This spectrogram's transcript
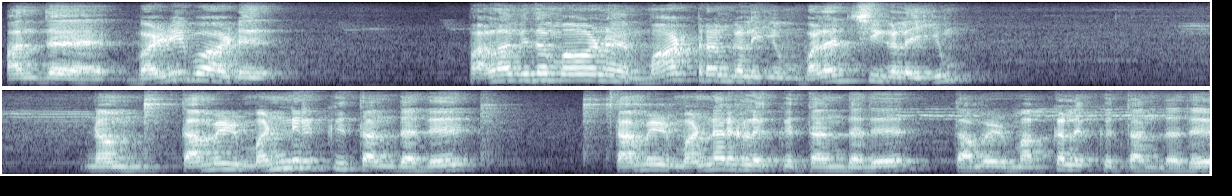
அந்த வழிபாடு பலவிதமான மாற்றங்களையும் வளர்ச்சிகளையும் நம் தமிழ் மண்ணிற்கு தந்தது. தமிழ் மன்னர்களுக்கு தந்தது தமிழ் மக்களுக்கு தந்தது.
